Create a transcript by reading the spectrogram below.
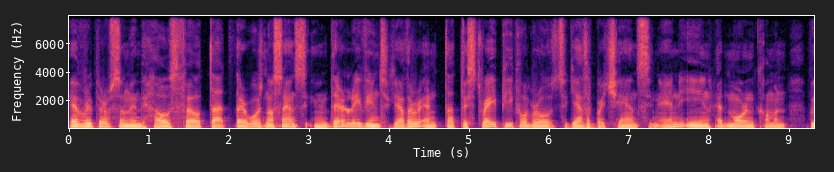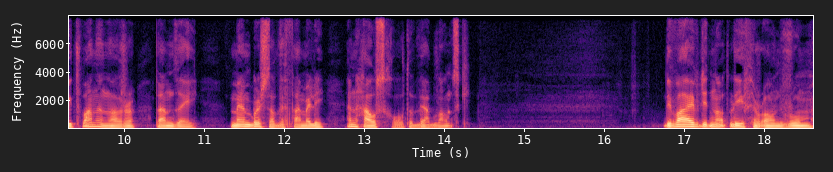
Every person in the house felt that there was no sense in their living together, and that the stray people brought together by chance in any inn had more in common with one another than they, members of the family and household of the Oblonsky. The wife did not leave her own room.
